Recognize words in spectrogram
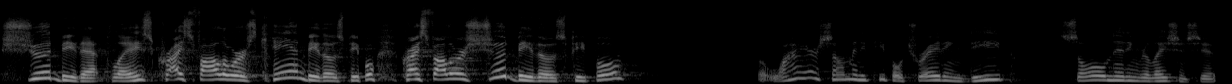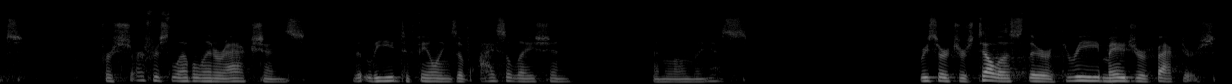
should be that place. Christ followers can be those people. Christ followers should be those people. But why are so many people trading deep, soul knitting relationships for surface level interactions that lead to feelings of isolation and loneliness? Researchers tell us there are three major factors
